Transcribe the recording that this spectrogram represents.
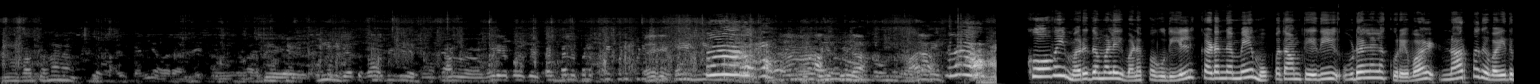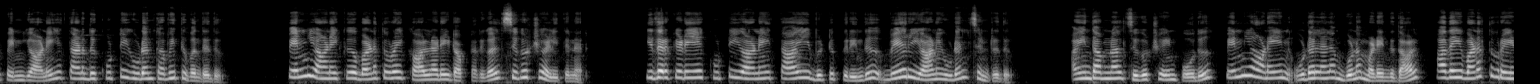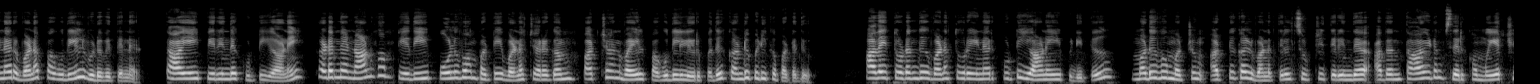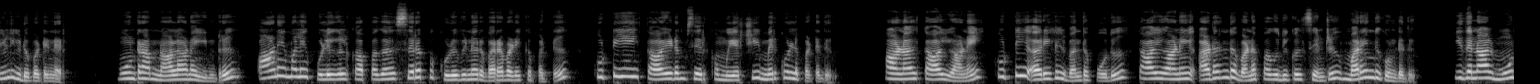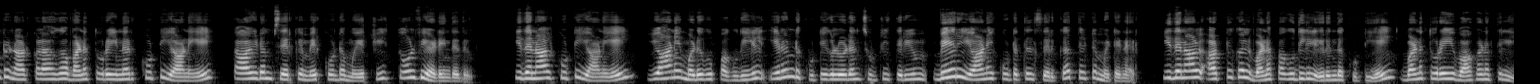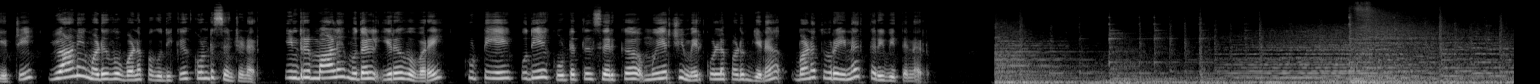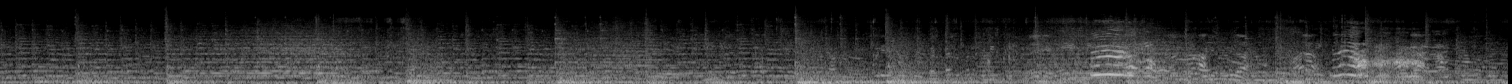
நம்ம பார்த்தோம்னா பிடி, பிடி, பிடி. கோவை மருதமலை வனப்பகுதியில் கடந்த மே முப்பதாம் தேதி உடல்நலக் குறைவால் நாற்பது வயது பெண் யானை தனது குட்டியுடன் தவித்து வந்தது. பெண் யானைக்கு வனத்துறை கால்நடை டாக்டர்கள் சிகிச்சை அளித்தனர். இதற்கிடையே குட்டி யானை தாயை விட்டு பிரிந்து வேறு யானையுடன் சென்றது. ஐந்தாம் நாள் சிகிச்சையின் போது பெண் யானையின் உடல்நலம் குணமடைந்ததால் அதை வனத்துறையினர் வனப்பகுதியில் விடுவித்தனர். தாயை பிரிந்த குட்டி யானை கடந்த நான்காம் தேதி போலுவாம்பட்டி வனச்சரகம் பச்சான் வயல் பகுதியில் இருப்பது கண்டுபிடிக்கப்பட்டது. அதைத் தொடர்ந்து வனத்துறையினர் குட்டி யானையை பிடித்து மடுவு மற்றும் அட்டுகள் வனத்தில் சுற்றித் திரிந்த அதன் தாயிடம் சேர்க்கும் முயற்சியில் ஈடுபட்டனர். மூன்றாம் நாளான இன்று ஆனைமலை புலிகள் காப்பக சிறப்பு குழுவினர் வரவழைக்கப்பட்டு குட்டியை தாயிடம் சேர்க்கும் முயற்சி மேற்கொள்ளப்பட்டது. ஆனால் தாய் யானை குட்டி அருகில் வந்தபோது தாய் யானை அடர்ந்த வனப்பகுதிக்குள் சென்று மறைந்து கொண்டது. இதனால் மூன்று நாட்களாக வனத்துறையினர் குட்டி யானையை தாயிடம் சேர்க்க மேற்கொண்ட முயற்சி தோல்வியடைந்தது. இதனால் குட்டி யானையை யானை மடுவு பகுதியில் இரண்டு குட்டிகளுடன் சுற்றித் திரியும் வேறு யானை கூட்டத்தில் சேர்க்க திட்டமிட்டனர். இதனால் அட்டுகள் வனப்பகுதியில் இருந்த குட்டியை வனத்துறை வாகனத்தில் ஏற்றி யானை மடுவு வனப்பகுதிக்கு கொண்டு சென்றனர். இன்று மாலை முதல் இரவு வரை குட்டியை புதிய கூட்டத்தில் சேர்க்க முயற்சி மேற்கொள்ளப்படும் என வனத்துறையினர் தெரிவித்தனர்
